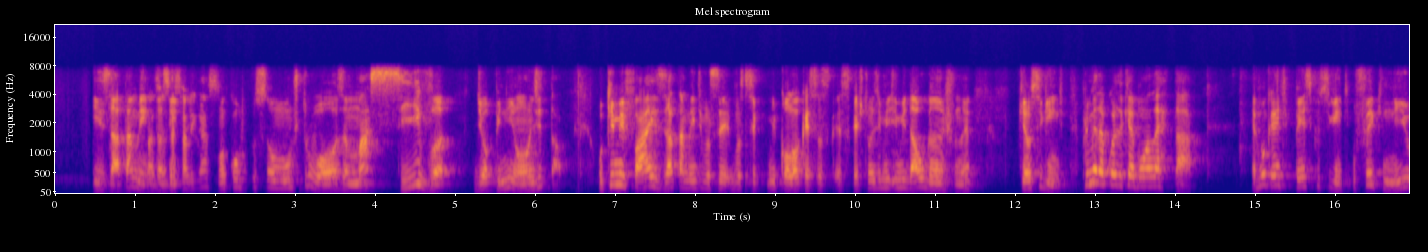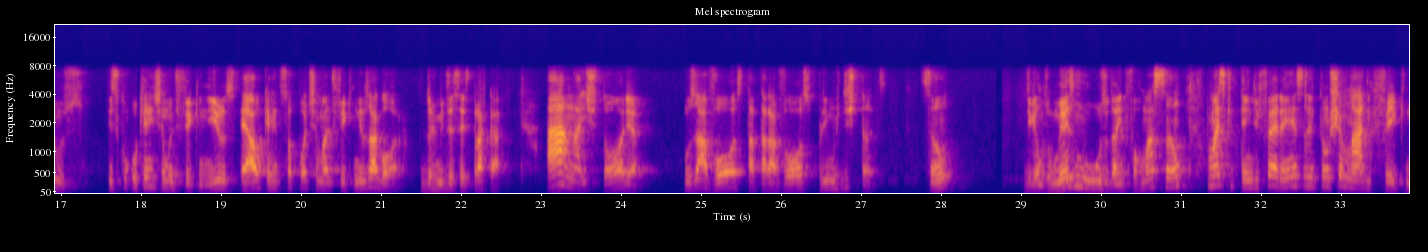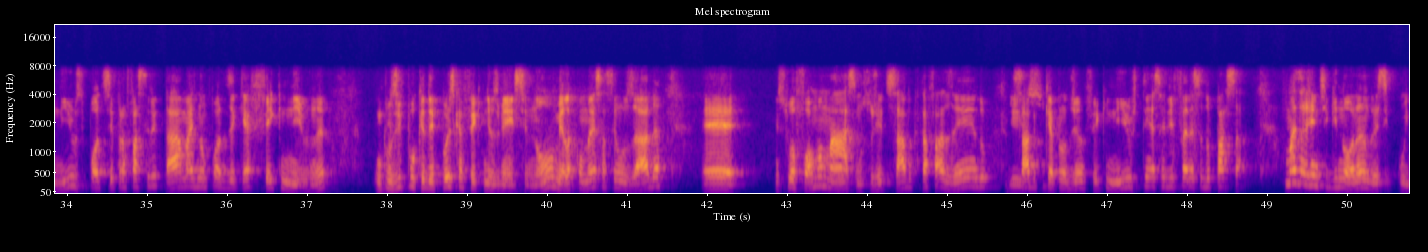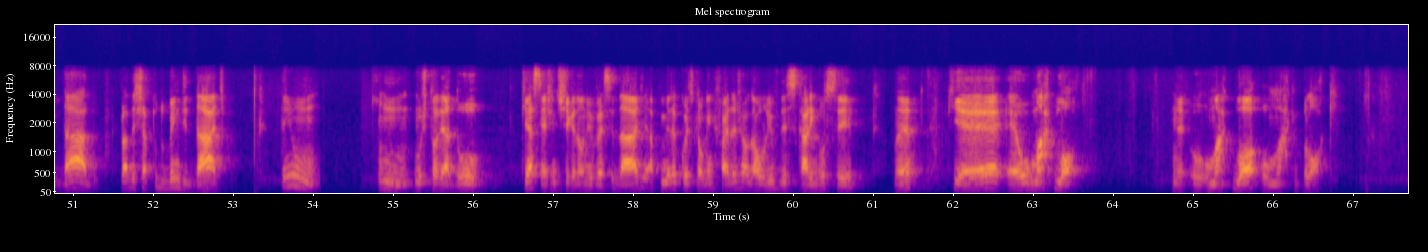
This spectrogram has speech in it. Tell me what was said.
Exatamente. Fazendo então, assim, essa ligação. Uma construção monstruosa, massiva de opiniões e tal. O que me faz exatamente você você me coloca essas, essas questões e me, e me dá o gancho, né? Que é o seguinte: primeira coisa que é bom alertar é bom que a gente pense que é o seguinte, o fake news, isso, o que a gente chama de fake news, é algo que a gente só pode chamar de fake news agora, de 2016 para cá. Há na história os avós, tataravós, primos distantes. São digamos, o mesmo uso da informação, mas que tem diferenças, então chamar de fake news pode ser para facilitar, mas não pode dizer que é fake news, né? Inclusive porque depois que a fake news ganha esse nome, ela começa a ser usada é, em sua forma máxima. O sujeito sabe o que está fazendo, Isso. sabe que quer produzir uma fake news, tem essa diferença do passado. Mas a gente ignorando esse cuidado, para deixar tudo bem didático, tem um, um, um historiador que assim, a gente chega na universidade, a primeira coisa que alguém faz é jogar o livro desse cara em você, né? Que é, é o Mark Bloch. Né? O Mark Bloch, ou Mark Bloch,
